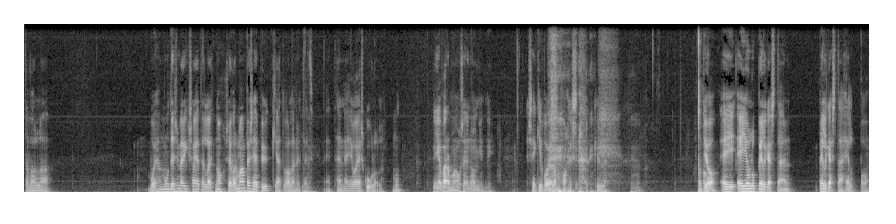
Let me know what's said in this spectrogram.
tavallaan voihan muuten esimerkiksi ajatella, että no se varmaan pesee pyykkiä tuolla nyt, että mm. et hän ei ole edes kuulolla. Mut niin ja varmaan usein onkin niin. Sekin voi olla mahdollista, kyllä. Mutta joo, ei, ei ollut pelkästään, pelkästään helppoa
